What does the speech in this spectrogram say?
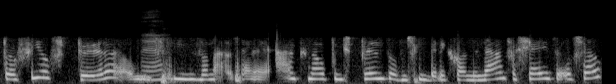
profiel speuren. Om ja. te zien van, nou, zijn er aanknopingspunten? Of misschien ben ik gewoon de naam vergeten of zo.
